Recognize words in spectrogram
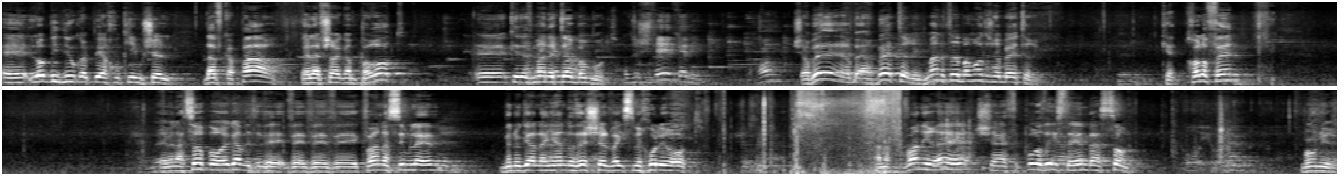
אה, לא בדיוק על פי החוקים של דווקא פר, אלא אפשר גם פרות, אה, כי זה זמן היתר במות. אז זה שתי היתרים, נכון? יש הרבה, הרבה, הרבה היתרים. זמן היתר במות יש הרבה היתרים. כן, בכל אופן, ונעצור פה רגע וכבר נשים לב בנוגע לעניין הזה של וישמחו לראות. אנחנו כבר נראה שהסיפור הזה יסתיים באסון. בואו נראה.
